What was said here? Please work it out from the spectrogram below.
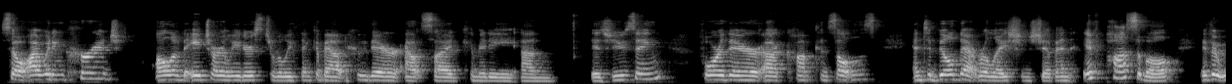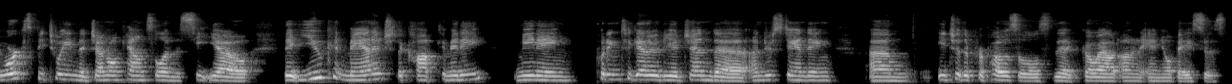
So I would encourage all of the HR leaders to really think about who their outside committee um, is using for their uh, comp consultants and to build that relationship. And if possible, if it works between the general counsel and the CEO, that you can manage the comp committee, meaning putting together the agenda, understanding um, each of the proposals that go out on an annual basis.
